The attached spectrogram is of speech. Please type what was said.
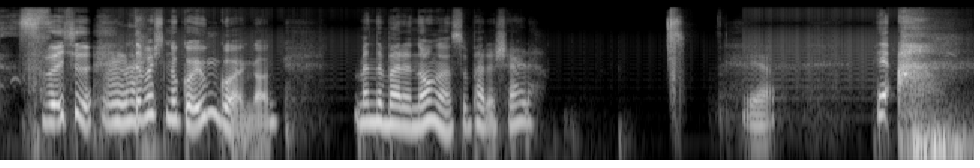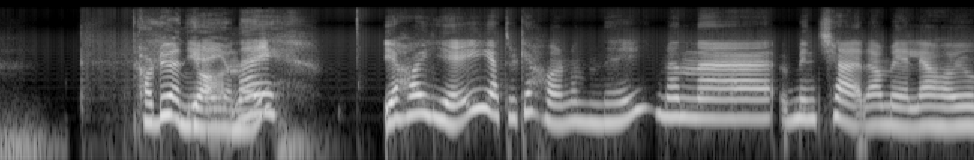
Så det, ikke, det var ikke noe å unngå engang. Men det er bare noen ganger så bare skjer det. Ja. Har du en Ja, og nei? Jeg har yay. Jeg tror ikke jeg har noe nei. Men uh, min kjære Amelia har jo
